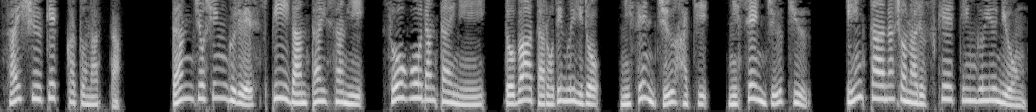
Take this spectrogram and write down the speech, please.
最終結果となった。男女シングル SP 団体3位、総合団体2位、ロバータ・ロディグイロ、2018、2019。インターナショナルスケーティングユニオン、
